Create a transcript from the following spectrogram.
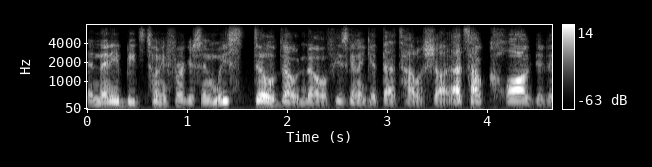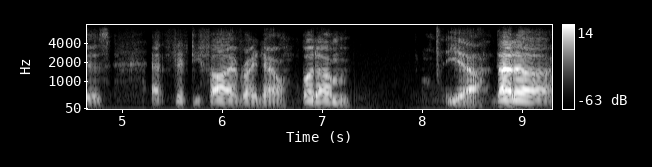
and then he beats Tony Ferguson, we still don't know if he's gonna get that title shot. That's how clogged it is at 55 right now. But um, yeah, that uh,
